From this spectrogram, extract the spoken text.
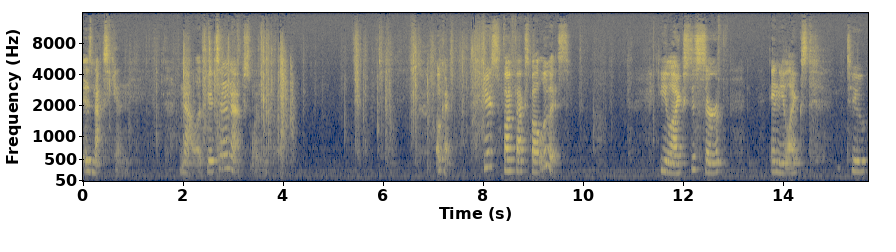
is Mexican. Now let's get to the next one. Okay, here's five facts about Louis. He likes to surf and he likes to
